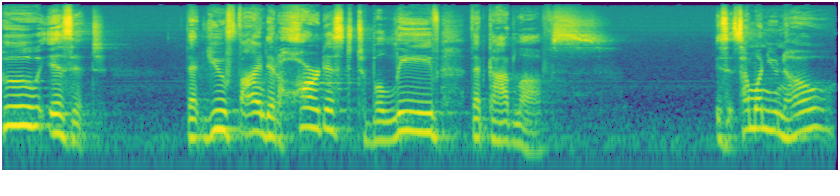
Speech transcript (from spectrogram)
Who is it that you find it hardest to believe that God loves? Is it someone you know?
